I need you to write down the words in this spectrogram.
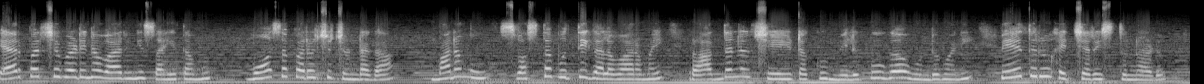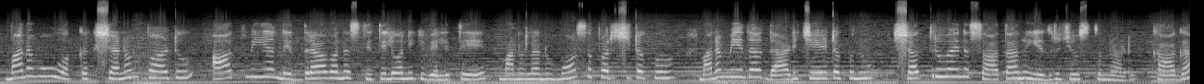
ఏర్పరచబడిన వారిని సహితము మోసపరుచుచుండగా మనము స్వస్థ బుద్ధి గలవారమై ప్రార్థనలు చేయుటకు మెలుపుగా ఉండుమని పేతురు హెచ్చరిస్తున్నాడు. మనము ఒక్క క్షణం పాటు ఆత్మీయ నిద్రావన స్థితిలోనికి వెళితే మనలను మోసపరచుటకు మన మీద దాడి చేయుటకును శత్రువైన సాతాను ఎదురు చూస్తున్నాడు కాగా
